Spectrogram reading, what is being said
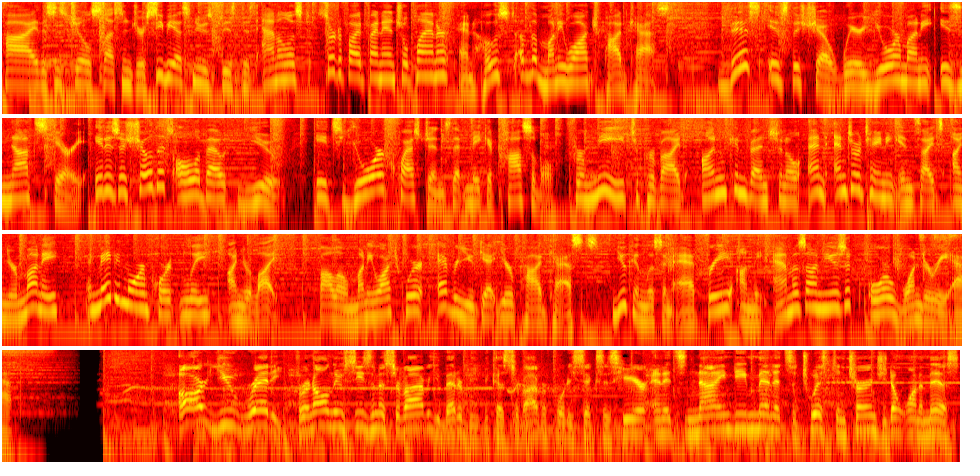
Hi, this is Jill Schlesinger, CBS News business analyst, certified financial planner, and host of the Money Watch podcast. This is the show where your money is not scary. It is a show that's all about you. It's your questions that make it possible for me to provide unconventional and entertaining insights on your money and maybe more importantly, on your life. Follow Money Watch wherever you get your podcasts. You can listen ad-free on the Amazon Music or Wondery app. Are you ready for an all new season of Survivor? You better be because Survivor 46 is here and it's 90 minutes of twists and turns you don't want to miss.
